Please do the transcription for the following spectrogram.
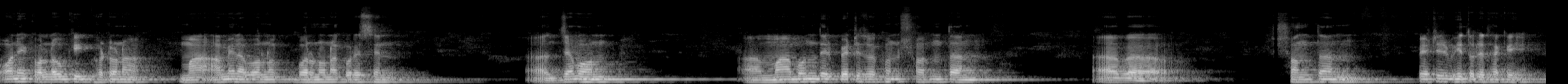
অনেক অলৌকিক ঘটনা মা আমেনা বর্ণ- বর্ণনা করেছেন যেমন মা বোনদের পেটে যখন সন্তান সন্তান পেটের ভিতরে থাকে,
